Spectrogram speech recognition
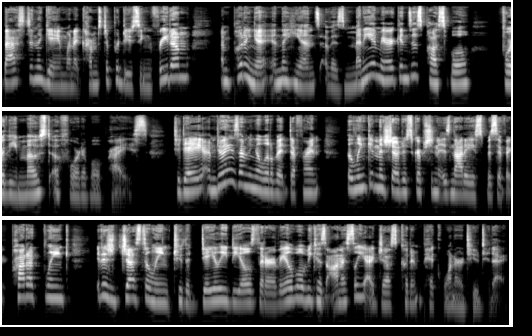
best in the game when it comes to producing freedom and putting it in the hands of as many Americans as possible for the most affordable price. Today, I'm doing something a little bit different. The link in the show description is not a specific product link. It is just a link to the daily deals that are available because honestly, I just couldn't pick one or two today.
